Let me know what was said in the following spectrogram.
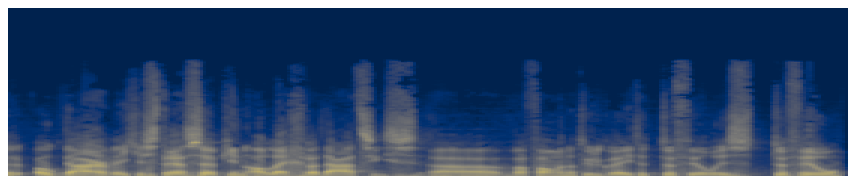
er- ook daar, weet je, stress heb je in allerlei gradaties. eh, waarvan we natuurlijk weten, te veel is te veel.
